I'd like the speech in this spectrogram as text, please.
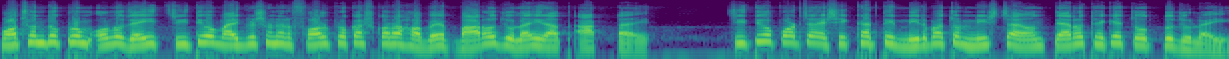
পছন্দক্রম অনুযায়ী তৃতীয় মাইগ্রেশনের ফল প্রকাশ করা হবে বারো জুলাই রাত আটটায়। তৃতীয় পর্যায়ে শিক্ষার্থীর নির্বাচন নিশ্চয়ন তেরো থেকে চোদ্দ জুলাই।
